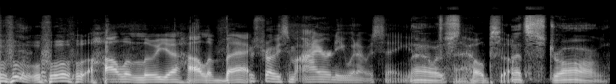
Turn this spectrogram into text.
Ooh, ooh, hallelujah, holla back. There's probably some irony when I was saying it. That was. I hope so. That's strong.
